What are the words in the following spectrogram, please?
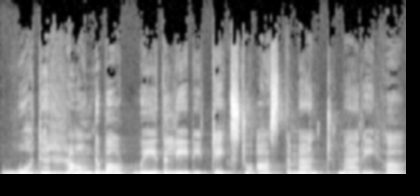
What a roundabout way the lady takes to ask the man to marry her.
